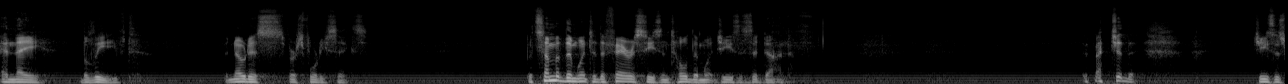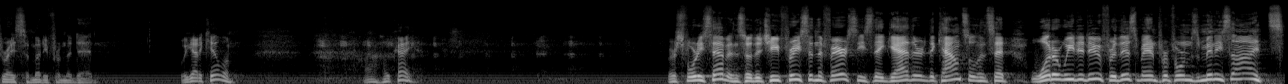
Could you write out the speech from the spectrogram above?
and they believed. But notice verse 46. But some of them went to the Pharisees and told them what Jesus had done. Imagine that Jesus raised somebody from the dead. We got to kill him. Uh, okay. Verse 47 So the chief priests and the Pharisees, they gathered the council and said, What are we to do? For this man performs many signs.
